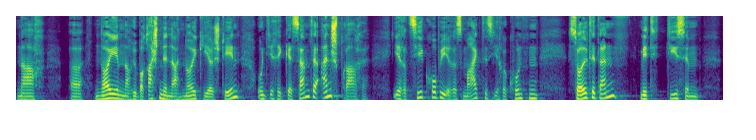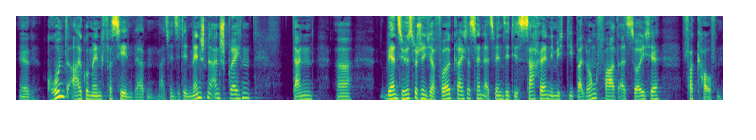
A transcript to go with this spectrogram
nach äh, Neuem, nach Überraschendem, nach Neugier stehen und ihre gesamte Ansprache ihrer Zielgruppe, ihres Marktes, ihrer Kunden sollte dann mit diesem äh, Grundargument versehen werden. Also wenn Sie den Menschen ansprechen, dann äh, werden Sie höchstwahrscheinlich erfolgreicher sein, als wenn Sie die Sache, nämlich die Ballonfahrt als solche, verkaufen.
